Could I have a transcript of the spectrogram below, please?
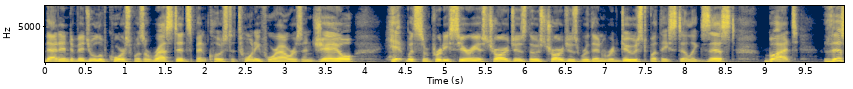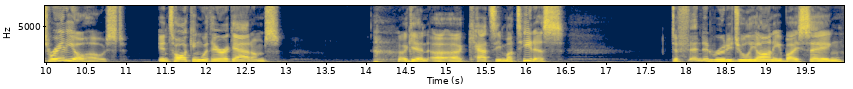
That individual, of course, was arrested, spent close to 24 hours in jail, hit with some pretty serious charges. Those charges were then reduced, but they still exist. But this radio host, in talking with Eric Adams, again, uh, uh, Catsimatidis, defended Rudy Giuliani by saying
